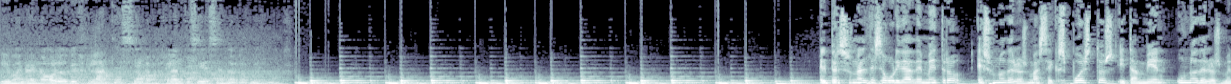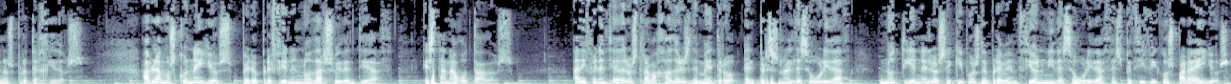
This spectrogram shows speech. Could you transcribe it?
Y bueno, y luego los vigilantes, sí, los vigilantes siguen siendo los mismos. El personal de seguridad de metro es uno de los más expuestos y también uno de los menos protegidos. Hablamos con ellos, pero prefieren no dar su identidad. Están agotados. A diferencia de los trabajadores de metro, el personal de seguridad no tiene los equipos de prevención ni de seguridad específicos para ellos,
